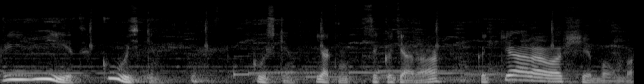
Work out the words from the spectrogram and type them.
Привіт, Кузькін. Кузькін. Як цей котяра, а? Котяра вообще бомба.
